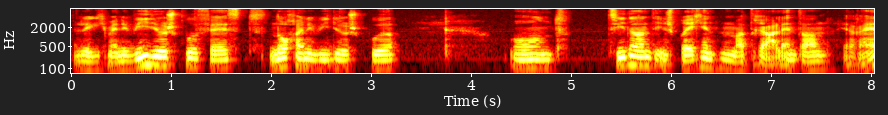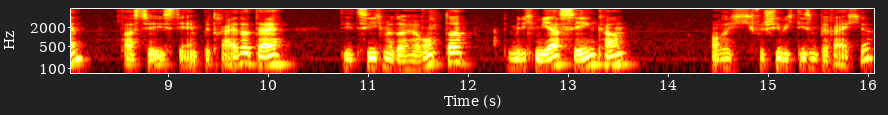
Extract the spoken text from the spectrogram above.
Dann lege ich meine Videospur fest, noch eine Videospur und ziehe dann die entsprechenden Materialien dann herein. Das hier ist die MP3-Datei, die ziehe ich mir da herunter, damit ich mehr sehen kann. Aber ich verschiebe ich diesen Bereich hier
